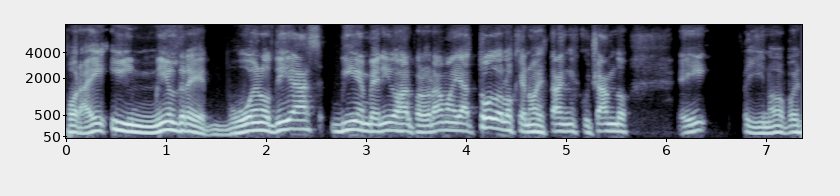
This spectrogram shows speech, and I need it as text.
por ahí. Y Mildred, buenos días. Bienvenidos al programa y a todos los que nos están escuchando. Y, y no, pues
